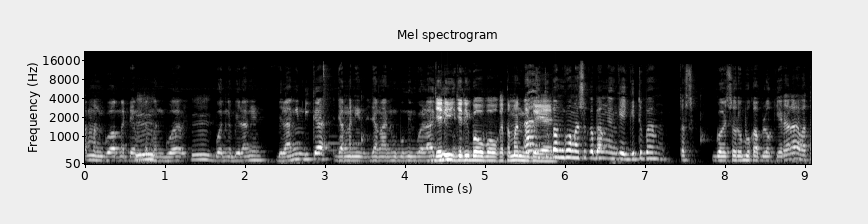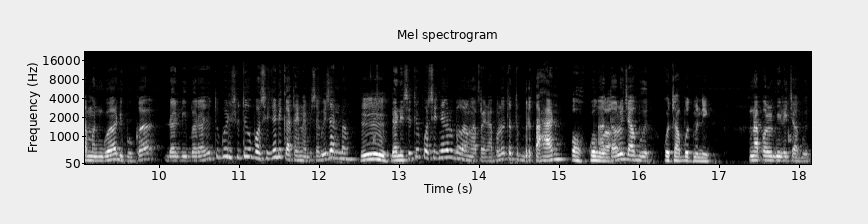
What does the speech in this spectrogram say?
teman gua ngedem teman gua hmm. buat ngebilangin bilangin Dika jangan jangan hubungin gua lagi. Jadi gini. jadi bawa-bawa ke teman ah gitu itu ya. bang gua nggak suka bang yang kayak gitu bang. Terus gua suruh buka blokir lah lewat teman gua dibuka dan ibaratnya tuh gua di situ posisinya dikatain habis-habisan bang. Hmm. dan di situ posisinya lu bakal ngapain? Apa lu tetap bertahan Oh, gua nggak, atau lu cabut? Gua cabut mending. kenapa lu milih cabut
